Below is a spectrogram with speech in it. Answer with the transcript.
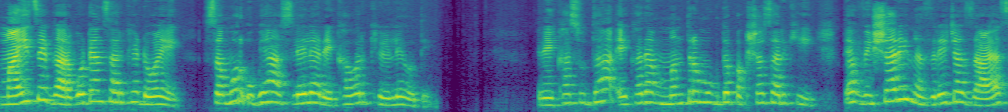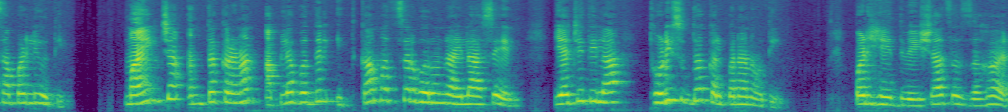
माईचे गारगोट्यांसारखे डोळे समोर उभ्या असलेल्या रेखावर खिळले होते. रेखा सुद्धा एखाद्या मंत्रमुग्ध पक्षासारखी त्या विषारी नजरेच्या जाळ्यात सापडली होती. माईंच्या अंतकरणात आपल्याबद्दल इतका मत्सर भरून राहिला असेल याची तिला थोडी सुद्धा कल्पना नव्हती. पण हे द्वेषाचं जहर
